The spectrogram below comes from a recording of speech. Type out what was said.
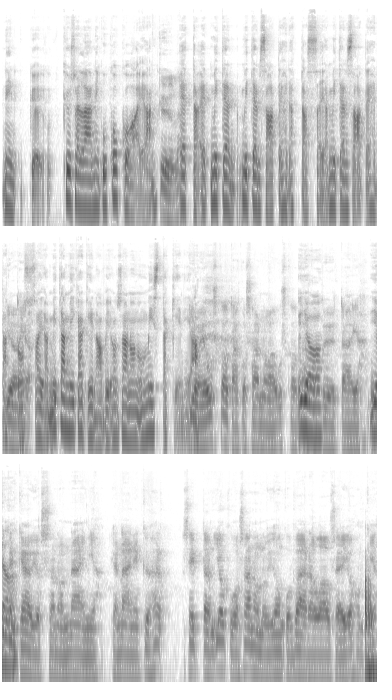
niin ky- kysellään niin kuin koko ajan, Kyllä. että, että miten, miten saa tehdä tässä ja miten saa tehdä Joo, tossa ja. mitä mikäkin avi on sanonut mistäkin. Ja, Joo, ja uskaltaako sanoa, uskaltaako Joo. pyytää ja Joo. miten käy, jos sanon näin ja, ja näin. Ja kyllähän sitten joku on sanonut jonkun väärän lauseen johonkin ja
